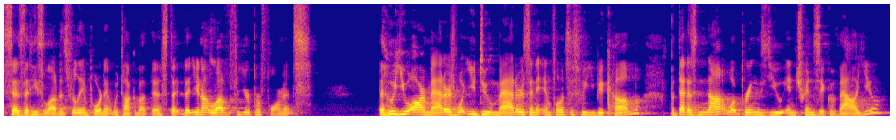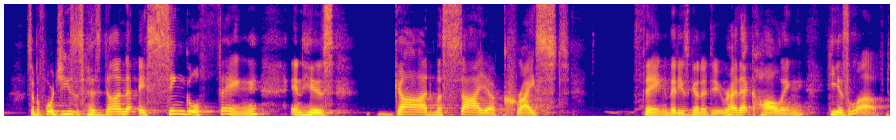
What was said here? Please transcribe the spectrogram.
says that he's loved. It's really important. We talk about this that, that you're not loved for your performance, that who you are matters, what you do matters, and it influences who you become. But that is not what brings you intrinsic value. So before Jesus has done a single thing in his God, Messiah, Christ thing that he's going to do, right? That calling, he is loved.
